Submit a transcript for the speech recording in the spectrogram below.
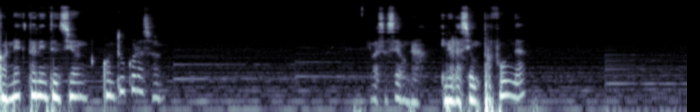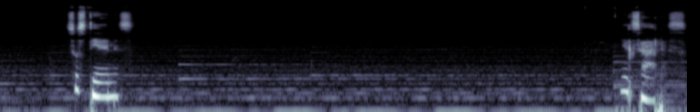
Conecta la intención con tu corazón y vas a hacer una inhalación profunda. Sostienes y exhalas.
